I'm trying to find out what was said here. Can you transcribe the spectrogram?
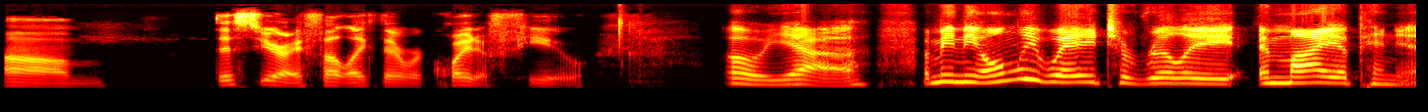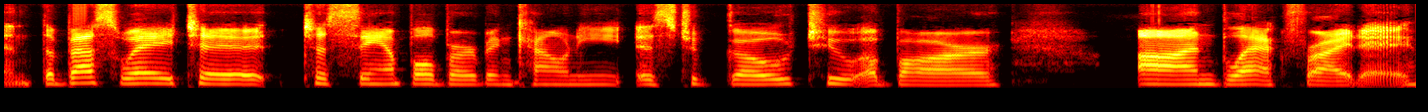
Um this year i felt like there were quite a few Oh yeah. I mean the only way to really in my opinion, the best way to to sample Bourbon County is to go to a bar on Black Friday.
